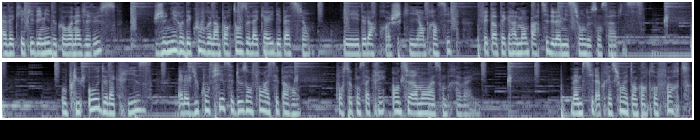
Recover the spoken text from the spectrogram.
Avec l'épidémie de coronavirus, Junie redécouvre l'importance de l'accueil des patients et de leurs proches qui, en principe, fait intégralement partie de la mission de son service. Au plus haut de la crise, elle a dû confier ses deux enfants à ses parents pour se consacrer entièrement à son travail. Même si la pression est encore trop forte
